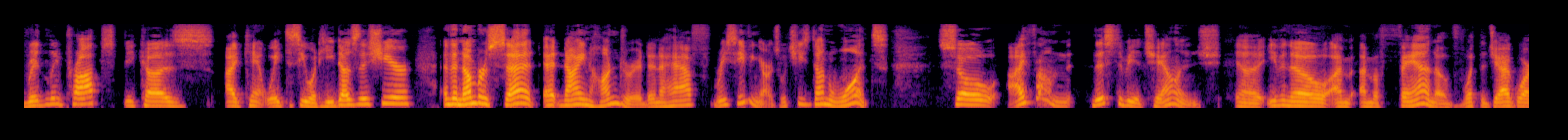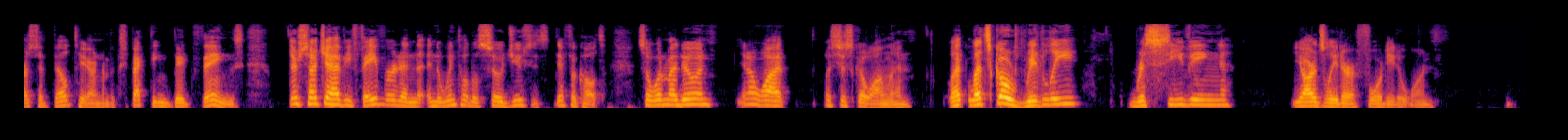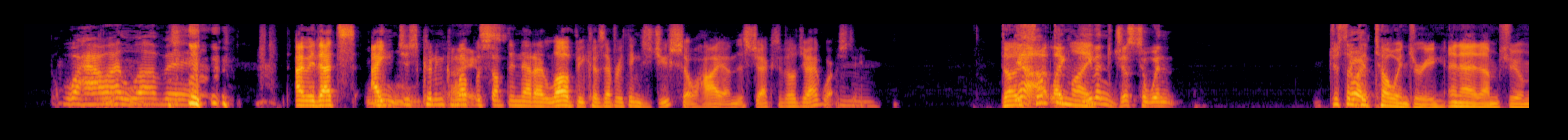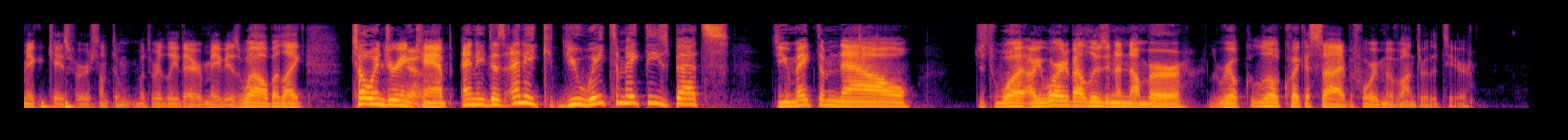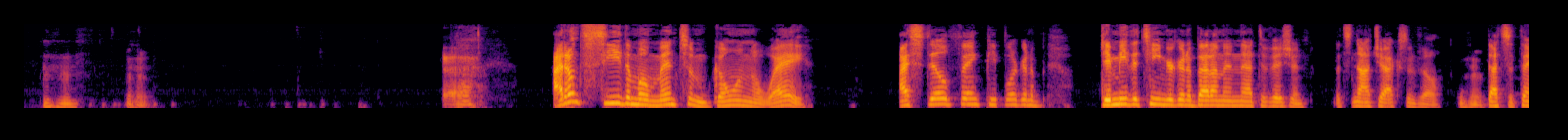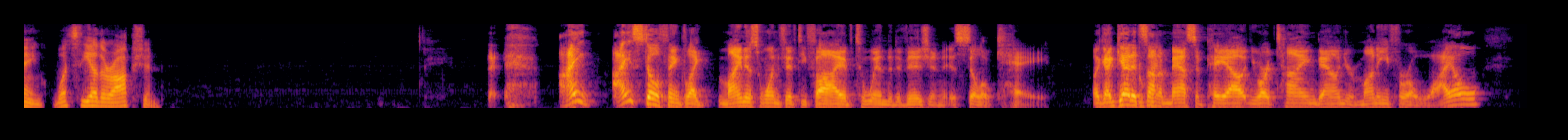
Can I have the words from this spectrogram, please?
Ridley props because I can't wait to see what he does this year. And the number's set at 900 and a half receiving yards, which he's done once. So I found this to be a challenge, uh, even though I'm I'm a fan of what the Jaguars have built here, and I'm expecting big things they're such a heavy favorite and, and the win total is so juicy, it's difficult. So what am I doing? You know what? Let's just go all in. Let let's go Ridley receiving yards leader 40 to 1. Wow, I love it. I mean, that's Ooh, I just couldn't come nice. up with something that I love because everything's juiced so high on this Jacksonville Jaguars team. Mm. Does yeah, something like, like even just to win just like the toe injury, and I'm sure you'll make a case for something with Ridley there maybe as well. But like toe injury in yeah. camp, any does any do you wait to make these bets? Do you make them now? Just what are you worried about losing a number? Real little quick aside before we move on through the tier. Mm-hmm. Mm-hmm. Uh, I don't see the momentum going away. I still think people are going to Give me the team you're going to bet on in that division. That's not Jacksonville. Mm-hmm. That's the thing. What's the other option? I I still think like minus 155 to win the division is still okay. Like I get it's okay. not a massive payout and you are tying down your money for a while,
